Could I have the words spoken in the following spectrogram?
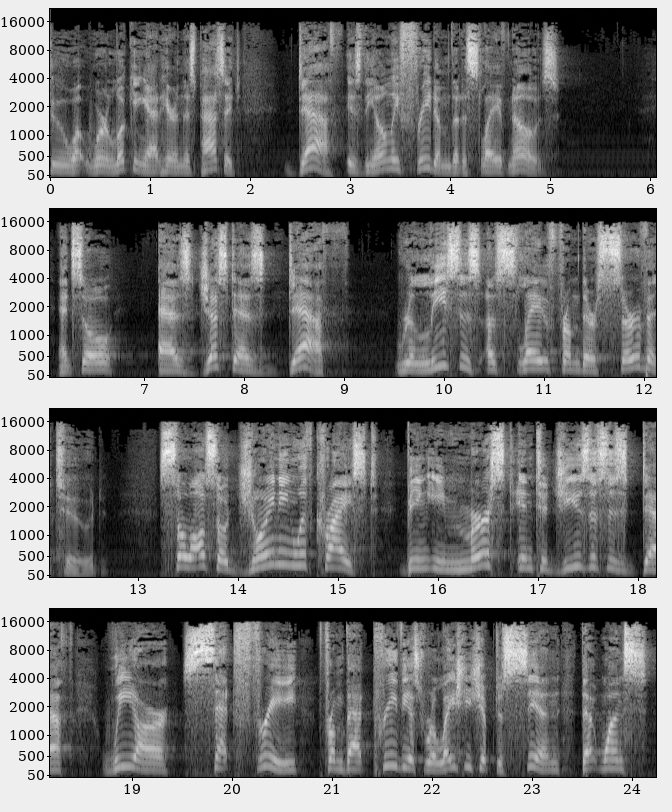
to what we're looking at here in this passage. Death is the only freedom that a slave knows. And so, as just as death releases a slave from their servitude, so also joining with Christ, being immersed into Jesus' death, we are set free from that previous relationship to sin that once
